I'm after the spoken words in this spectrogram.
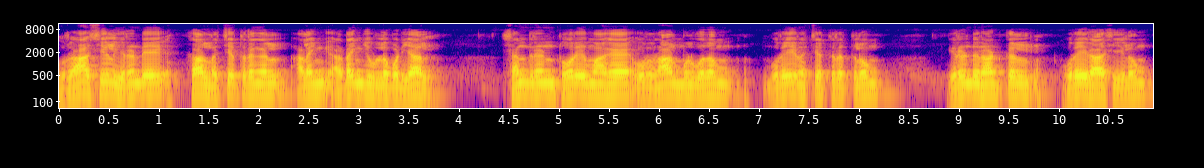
ஒரு ராசியில் இரண்டே கால் நட்சத்திரங்கள் அலங் அடங்கியுள்ளபடியால் சந்திரன் தோரயமாக ஒரு நாள் முழுவதும் ஒரே நட்சத்திரத்திலும் இரண்டு நாட்கள் ஒரே ராசியிலும்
